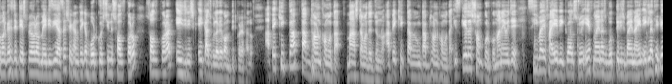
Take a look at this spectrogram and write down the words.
তোমার কাছে যে টেস্ট পেপার অফ মেডিজি আছে, সেখান থেকে বোর্ড কোশ্চেন সলভ করো সলভ করার এই জিনিস, এই কাজগুলোকে কমপ্লিট করে ফেলো। আপেক্ষিক তাপ তাপ ধারণ ক্ষমতা মাস্ট আমাদের জন্য। আপেক্ষিক তাপ এবং তাপ ধারণ ক্ষমতা স্কেলের সম্পর্ক মানে ওই যে C by five equals to F minus বত্রিশ বাই নাইন এগুলা থেকে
